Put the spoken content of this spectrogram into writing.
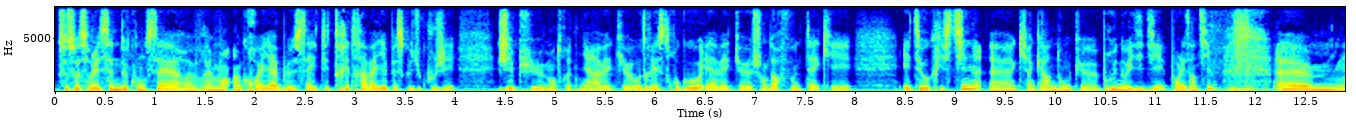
que ce soit sur les scènes de concert, euh, vraiment incroyable. Ça a été très travaillé parce que du coup, j'ai pu m'entretenir avec euh, Audrey Strogo et avec euh, Chandor Fontek et, et Théo Christine, euh, qui incarnent donc Bruno et Didier pour les intimes. Euh,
